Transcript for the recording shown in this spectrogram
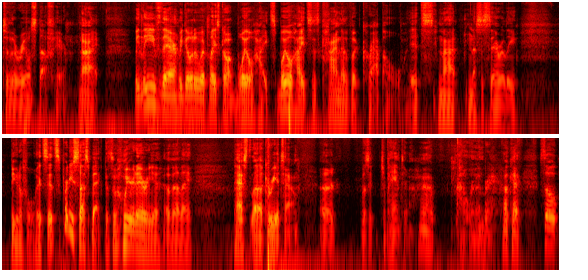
to the real stuff here. All right. We leave there. We go to a place called Boyle Heights. Boyle Heights is kind of a crap hole. It's not necessarily beautiful. It's it's pretty suspect. It's a weird area of LA, past uh, Koreatown. Uh, was it Japantown? Uh, I don't remember. Okay, so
